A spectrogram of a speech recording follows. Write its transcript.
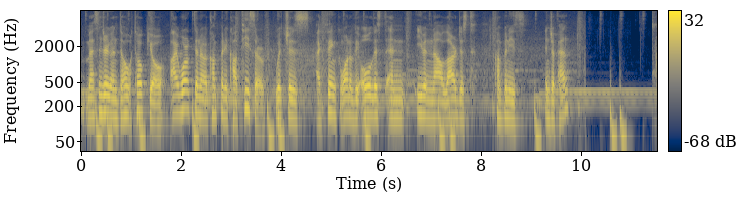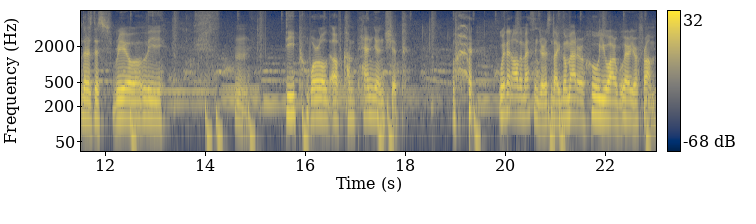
Messengering in to- Tokyo, I worked in a company called T-Serve, which is, I think, one of the oldest and even now largest companies in Japan. There's this really hmm, deep world of companionship within all the messengers, like no matter who you are, where you're from.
